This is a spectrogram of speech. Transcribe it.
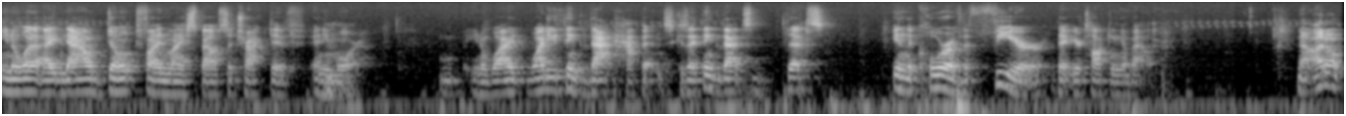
you know what, I now don't find my spouse attractive anymore. You know why? Why do you think that happens? Because I think that's that's in the core of the fear that you're talking about. Now, I don't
